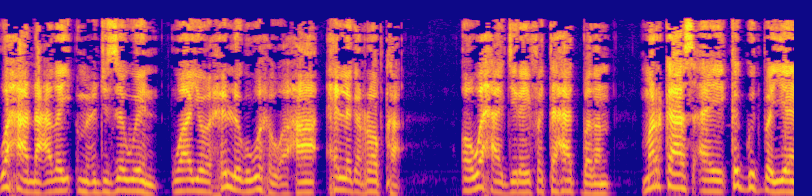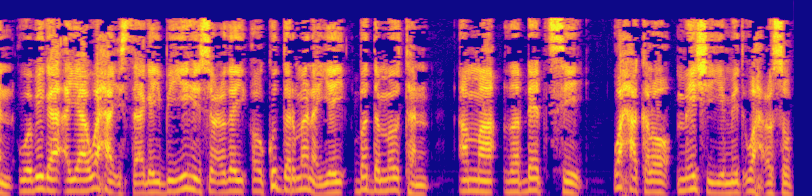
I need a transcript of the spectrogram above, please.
Waxaa dhacday mucjiso weyn waayo xilligu wuxuu ahaa xilliga roobka oo waxaa jiray fatahaad badan. Markaas ay ka gudbayeen webiga ayaa waxaa istaagay biyihii socday oo ku darmanayay badda mowtan ama the dead sea. Waxaa kaloo meeshii yimid wax cusub.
